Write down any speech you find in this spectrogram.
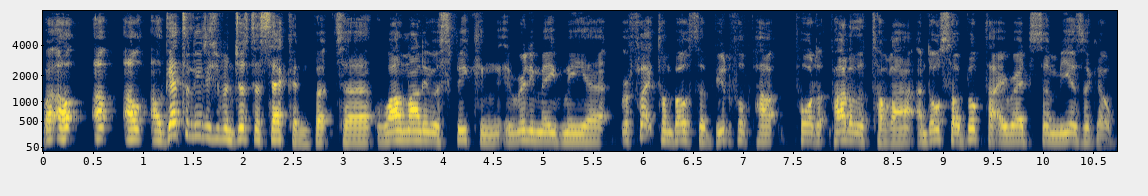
Well, I'll, I'll, I'll get to leadership in just a second, but uh, while Mali was speaking, it really made me uh, reflect on both a beautiful part, part of the Torah and also a book that I read some years ago,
